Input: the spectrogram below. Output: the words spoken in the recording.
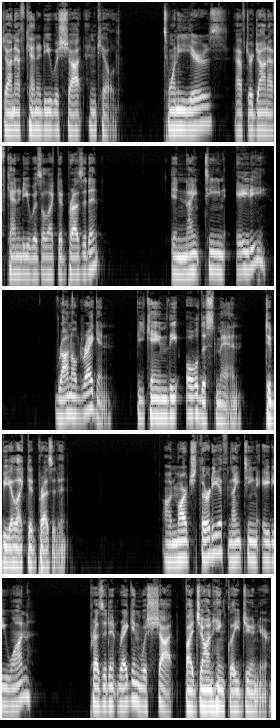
John F. Kennedy was shot and killed. 20 years after John F. Kennedy was elected president, in 1980, Ronald Reagan became the oldest man to be elected president. On March 30th, 1981, President Reagan was shot by John Hinckley Jr.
